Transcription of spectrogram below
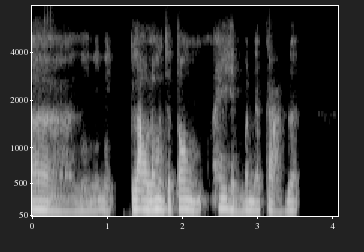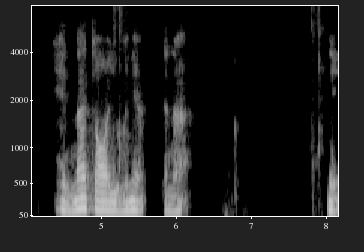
อ่า นี่นี่นี่เล่าแล้วมันจะต้องให้เห็นบรรยากาศด้วย เห็นหน้าจออยู่ไหมเนี่ย เดี๋ยวนะ นี่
